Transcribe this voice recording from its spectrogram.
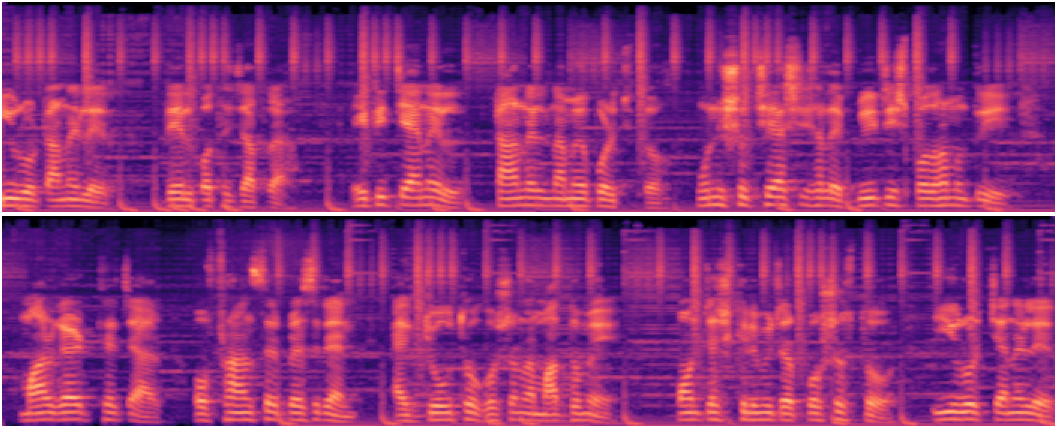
ইউরো টানেলের রেলপথে যাত্রা। এটি চ্যানেল টানেল নামেও পরিচিত। উনিশশো ছিয়াশি সালে ব্রিটিশ প্রধানমন্ত্রী মার্গারেট থেচার ও ফ্রান্সের প্রেসিডেন্ট এক যৌথ ঘোষণার মাধ্যমে পঞ্চাশ কিলোমিটার প্রশস্ত ইউরো চ্যানেলের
